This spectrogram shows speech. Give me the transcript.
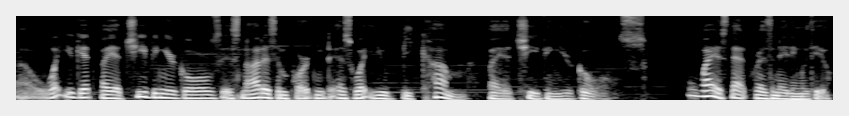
Uh, what you get by achieving your goals is not as important as what you become by achieving your goals. Why is that resonating with you?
